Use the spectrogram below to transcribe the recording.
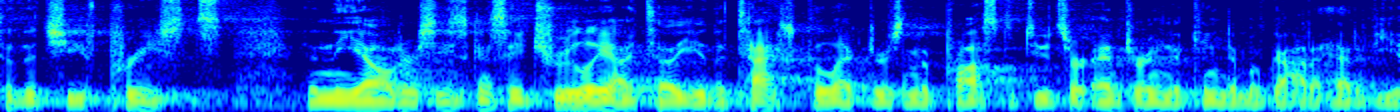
to the chief priests and the elders, he's going to say, Truly, I tell you, the tax collectors and the prostitutes are entering the kingdom of God ahead of you.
